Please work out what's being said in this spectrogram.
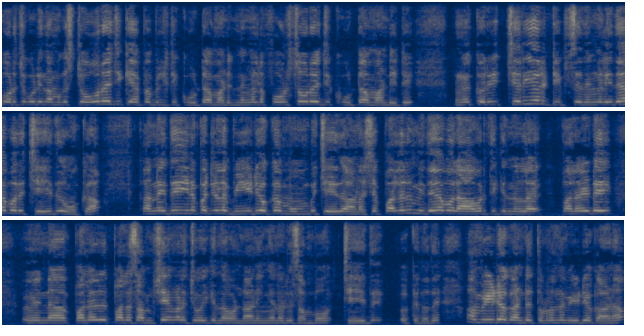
കുറച്ചുകൂടി നമുക്ക് സ്റ്റോറേജ് കേപ്പബിലിറ്റി കൂട്ടാൻ വേണ്ടിയിട്ട് നിങ്ങളുടെ ഫോൺ സ്റ്റോറേജ് കൂട്ടാൻ വേണ്ടിയിട്ട് നിങ്ങൾക്കൊരു ചെറിയൊരു ടിപ്സ് നിങ്ങൾ ഇതേപോലെ ചെയ്ത് നോക്കുക. കാരണം ഇത് ഇതിനെപ്പറ്റിയുള്ള വീഡിയോ ഒക്കെ മുമ്പ് ചെയ്തതാണ്. പക്ഷെ പലരും ഇതേപോലെ ആവർത്തിക്കുന്നുള്ള പലരുടെയും പിന്നെ പല പല സംശയങ്ങളും ചോദിക്കുന്നത് കൊണ്ടാണ് ഇങ്ങനെ ഒരു സംഭവം ചെയ്ത് വെക്കുന്നത്. ആ വീഡിയോ കണ്ട് തുടർന്ന് വീഡിയോ കാണാം.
